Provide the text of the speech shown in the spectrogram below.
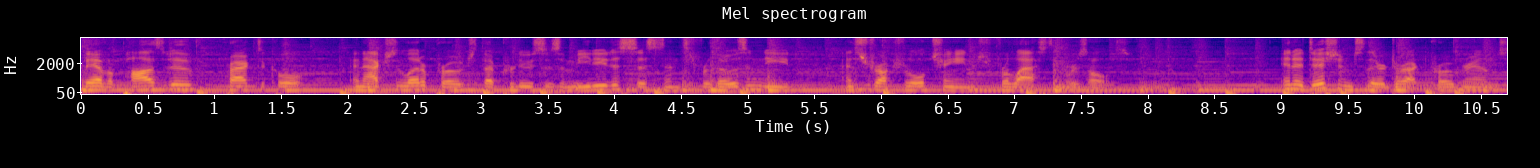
They have a positive, practical, and action led approach that produces immediate assistance for those in need and structural change for lasting results. In addition to their direct programs,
